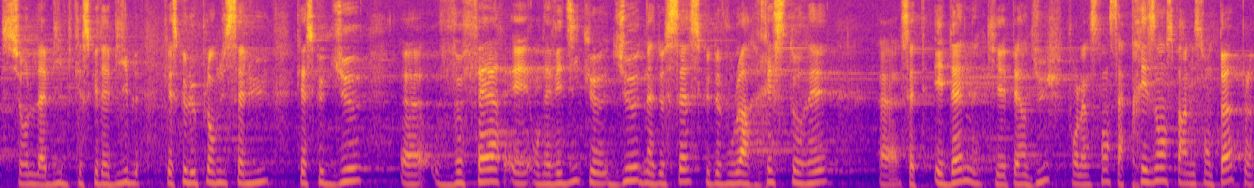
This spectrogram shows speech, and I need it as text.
sur la Bible. Qu'est-ce que la Bible? Qu'est-ce que le plan du salut? Qu'est-ce que Dieu euh, veut faire? Et on avait dit que Dieu n'a de cesse que de vouloir restaurer euh, cet Éden qui est perdu pour l'instant, sa présence parmi son peuple.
